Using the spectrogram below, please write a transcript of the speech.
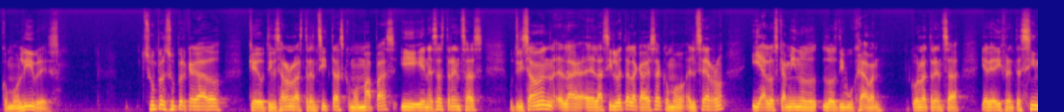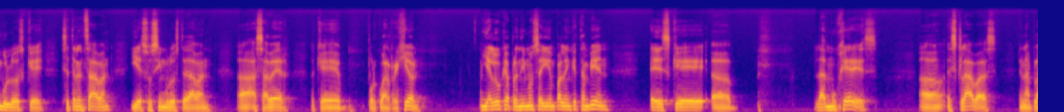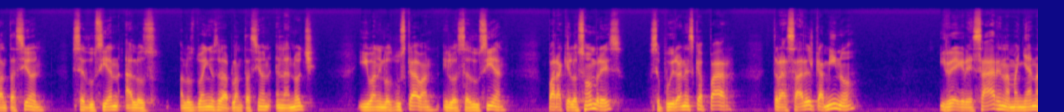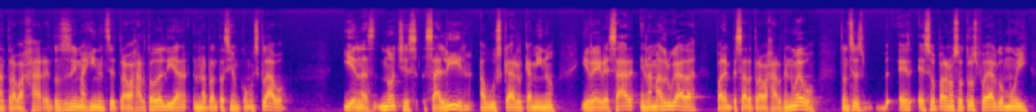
como libres súper, súper cagado que utilizaron las trencitas como mapas y, en esas trenzas utilizaban la, silueta de la cabeza como el cerro y a los caminos los dibujaban con la trenza y había diferentes símbolos que se trenzaban y esos símbolos te daban a saber que por cuál región. Y algo que aprendimos ahí en Palenque también es que ah, las mujeres ah, esclavas en la plantación seducían a los, a los dueños de la plantación en la noche. Iban y los buscaban y los seducían para que los hombres se pudieran escapar, trazar el camino y regresar en la mañana a trabajar. Entonces imagínense trabajar todo el día en una plantación como esclavo y en las noches salir a buscar el camino y regresar en la madrugada para empezar a trabajar de nuevo. Entonces, e, eso para nosotros fue algo muy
